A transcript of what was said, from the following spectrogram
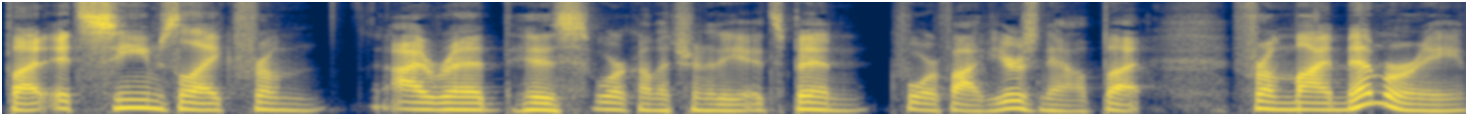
but it seems like from I read his work on the Trinity, it's been four or five years now, but from my memory,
